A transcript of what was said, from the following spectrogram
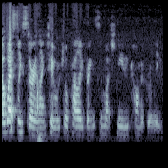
a Wesley storyline too, which will probably bring some much needed comic relief.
